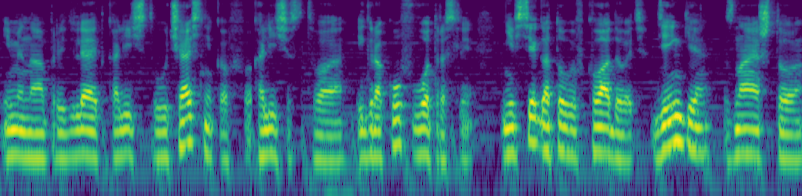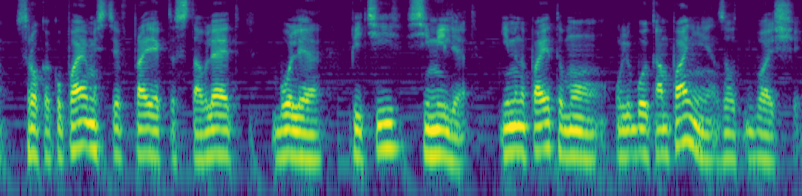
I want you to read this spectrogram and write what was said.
именно определяет количество участников, количество игроков в отрасли. Не все готовы вкладывать деньги, зная, что срок окупаемости в проекты составляет более 5-7 лет. Именно поэтому у любой компании золотодобывающей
